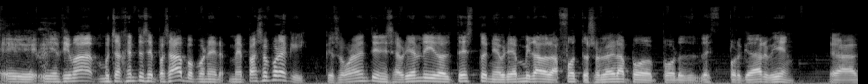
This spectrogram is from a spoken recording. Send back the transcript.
Eh, y encima mucha gente se pasaba por poner, me paso por aquí, que seguramente ni se habrían leído el texto ni habrían mirado la foto, solo era por, por, por quedar bien. Era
